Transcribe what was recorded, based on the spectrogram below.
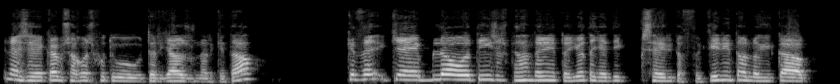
Είναι σε κάποιους αγώνες που του ταιριάζουν αρκετά. Και, δε, και λέω ότι ίσως πιθανότατα είναι το Toyota γιατί ξέρει το αυτοκίνητο. Λογικά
